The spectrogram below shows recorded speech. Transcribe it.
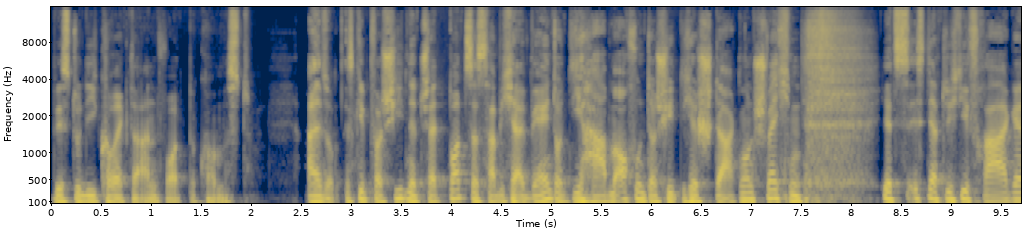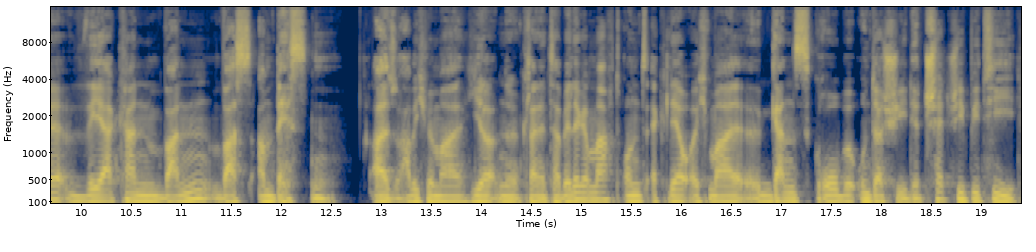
bis du die korrekte Antwort bekommst. Also, es gibt verschiedene Chatbots, das habe ich ja erwähnt, und die haben auch unterschiedliche Stärken und Schwächen. Jetzt ist natürlich die Frage, wer kann wann was am besten? Also habe ich mir mal hier eine kleine Tabelle gemacht und erkläre euch mal ganz grobe Unterschiede. ChatGPT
